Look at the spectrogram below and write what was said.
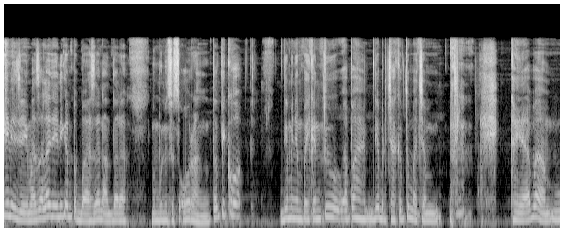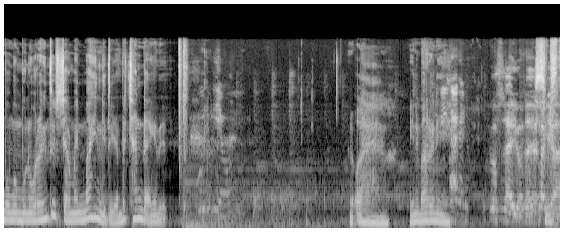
Gini Jay, masalahnya ini kan pembahasan antara membunuh seseorang. Tapi kok dia menyampaikan tuh apa? Dia bercakap tuh macam kayak apa? Mau membunuh orang itu secara main-main gitu ya, bercanda gitu. Bunuh dia. Wah, ini baru nih. Cukup saya. Saya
